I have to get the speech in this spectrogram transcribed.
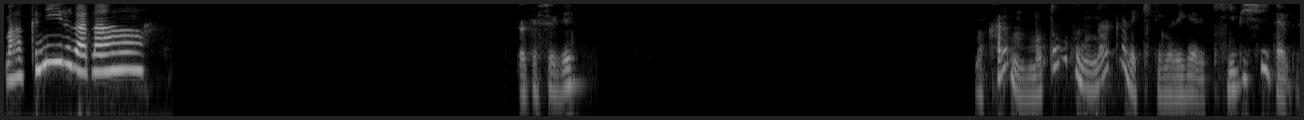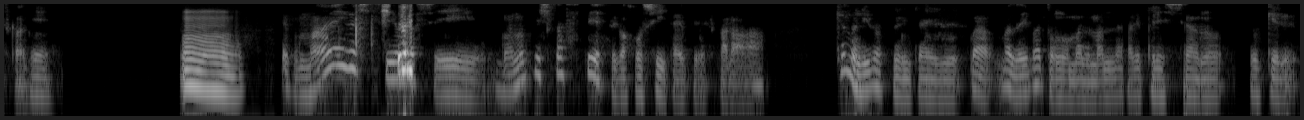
マクニールがなかけすぎまあ、彼ももともと中で起点ができないで厳しいタイプですからね。うん。やっぱ前が必要だし、間延びしたスペースが欲しいタイプですから、今日のリバプールみたいに、まあ、まずエバートンがまず真ん中でプレッシャーの受ける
